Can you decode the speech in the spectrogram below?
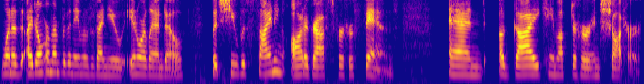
one of the, I don't remember the name of the venue in Orlando, but she was signing autographs for her fans and a guy came up to her and shot her.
